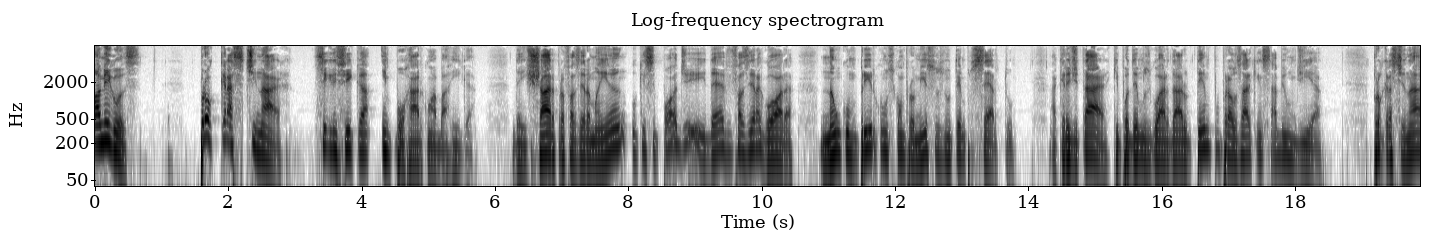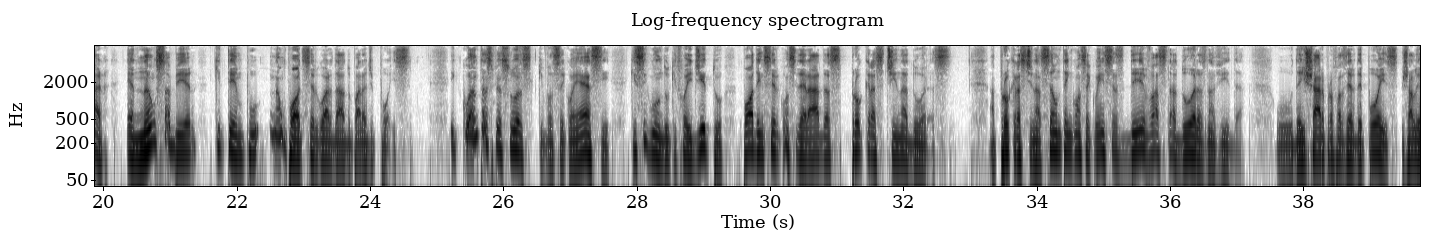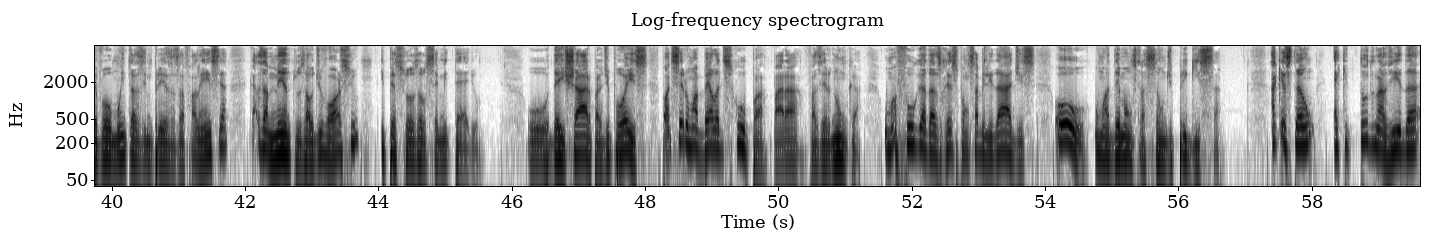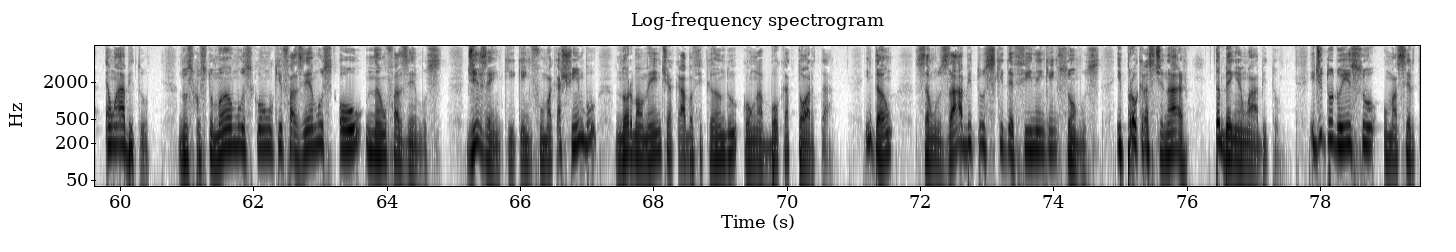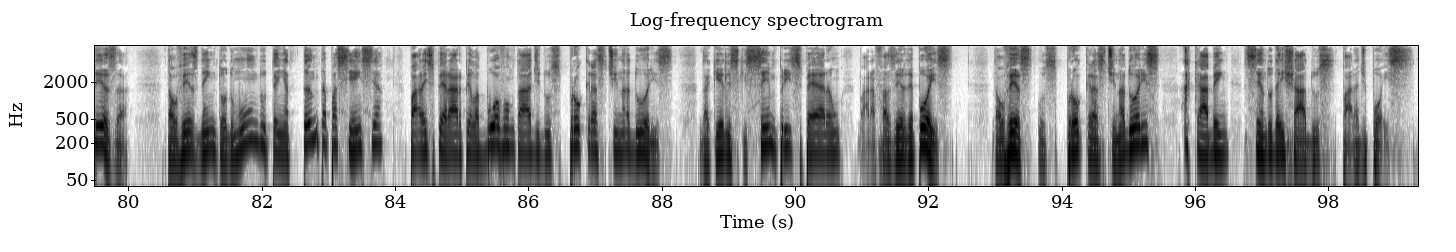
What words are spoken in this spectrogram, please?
Olá, amigos! Procrastinar significa empurrar com a barriga. Deixar para fazer amanhã o que se pode e deve fazer agora. Não cumprir com os compromissos no tempo certo. Acreditar que podemos guardar o tempo para usar, quem sabe, um dia. Procrastinar é não saber que tempo não pode ser guardado para depois. E quantas pessoas que você conhece que, segundo o que foi dito, podem ser consideradas procrastinadoras? A procrastinação tem consequências devastadoras na vida. O deixar para fazer depois já levou muitas empresas à falência, casamentos ao divórcio e pessoas ao cemitério. O deixar para depois pode ser uma bela desculpa para fazer nunca, uma fuga das responsabilidades ou uma demonstração de preguiça. A questão é que tudo na vida é um hábito. Nos costumamos com o que fazemos ou não fazemos. Dizem que quem fuma cachimbo normalmente acaba ficando com a boca torta. Então, são os hábitos que definem quem somos. E procrastinar também é um hábito. E de tudo isso, uma certeza: Talvez nem todo mundo tenha tanta paciência para esperar pela boa vontade dos procrastinadores, daqueles que sempre esperam para fazer depois. Talvez os procrastinadores acabem sendo deixados para depois.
